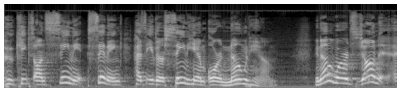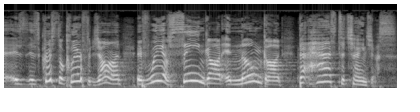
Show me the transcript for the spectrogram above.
who keeps on sinning has either seen him or known him. In other words, John uh, is, is crystal clear for John. If we have seen God and known God, that has to change us.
